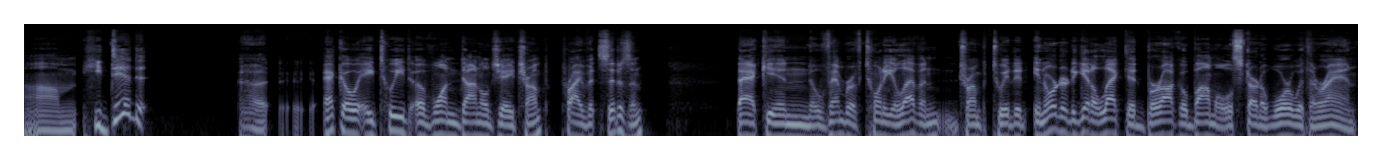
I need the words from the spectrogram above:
Um, he did uh, echo a tweet of one Donald J. Trump, private citizen. Back in November of 2011, Trump tweeted, In order to get elected, Barack Obama will start a war with Iran.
